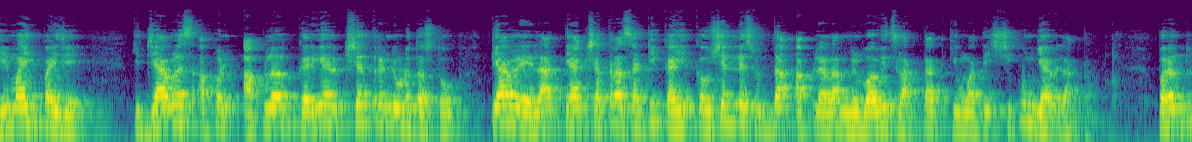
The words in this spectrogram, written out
हे माहीत पाहिजे की ज्यावेळेस आपण आपलं करिअर क्षेत्र निवडत असतो त्यावेळेला त्या क्षेत्रासाठी काही कौशल्य सुद्धा आपल्याला मिळवावीच लागतात किंवा ते शिकून घ्यावे लागतात. परंतु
